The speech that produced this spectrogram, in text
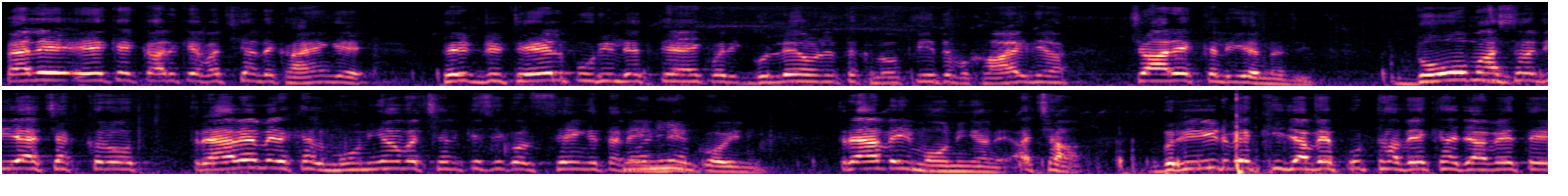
पहले एक एक करके बच्चियां दिखाएंगे फिर डिटेल पूरी लेते हैं एक बार गुल्ले होने तक खलोती है तो विखाई दिया चार एक क्लियर ना जी दो मास्टर जी चेक करो त्रेवे मेरे ख्याल मोनिया बच्चे किसी को सिंह ਤੇ ਨਹੀਂ ਨਹੀਂ ਕੋਈ ਨਹੀਂ ਤ੍ਰੈਵੇ ਹੀ ਮੋਨੀਆਂ ਨੇ ਅੱਛਾ ਬਰੀਡ ਵੇਖੀ ਜਾਵੇ ਪੁੱਠਾ ਵੇਖਿਆ ਜਾਵੇ ਤੇ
